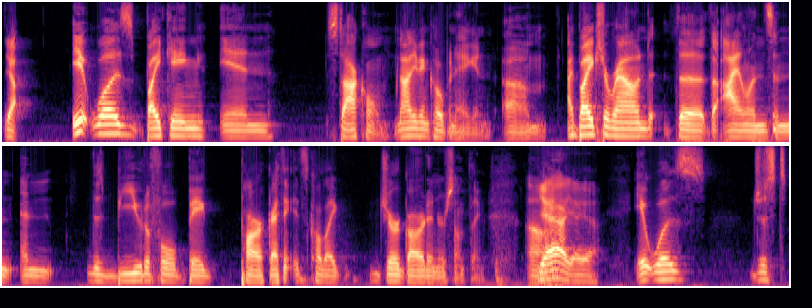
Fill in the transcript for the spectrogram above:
Yeah. it was biking in Stockholm, not even Copenhagen. Um, I biked around the the islands and and this beautiful big park. I think it's called like Djurgården or something. Um, yeah, yeah, yeah. it was just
